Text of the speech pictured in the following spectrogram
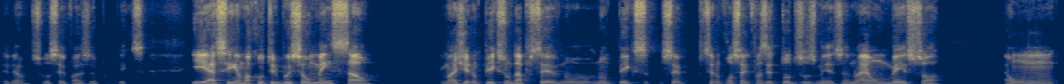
Entendeu? Se você fazer pro Pix. E é assim, é uma contribuição mensal. Imagina, o Pix não dá para você. No, no Pix, você, você não consegue fazer todos os meses. Não é um mês só. É, um,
